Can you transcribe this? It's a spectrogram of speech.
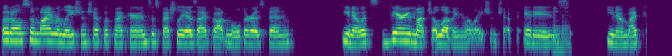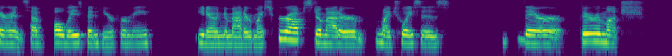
But also, my relationship with my parents, especially as I've gotten older, has been you know, it's very much a loving relationship. It is, you know, my parents have always been here for me, you know, no matter my screw ups, no matter my choices. They're very much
